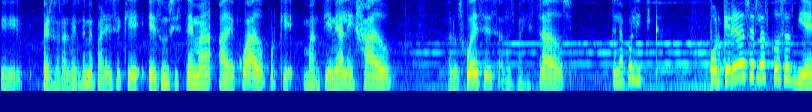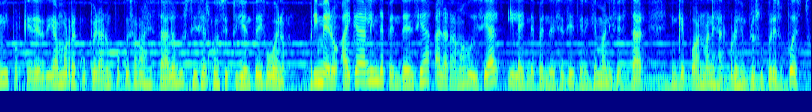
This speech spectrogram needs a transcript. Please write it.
eh, personalmente me parece que es un sistema adecuado porque mantiene alejado a los jueces, a los magistrados de la política. Por querer hacer las cosas bien y por querer, digamos, recuperar un poco esa majestad de la justicia, el constituyente dijo, bueno, primero hay que darle independencia a la rama judicial y la independencia se tiene que manifestar en que puedan manejar, por ejemplo, su presupuesto.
